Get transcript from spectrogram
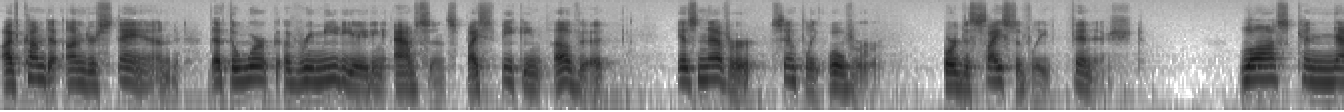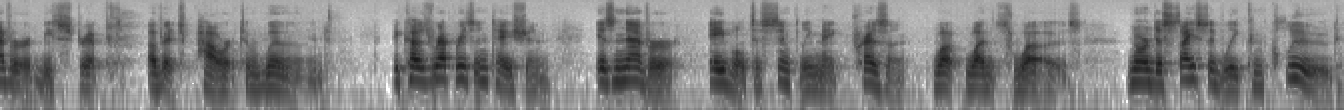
I've come to understand that the work of remediating absence by speaking of it is never simply over or decisively finished. Loss can never be stripped of its power to wound because representation is never able to simply make present what once was, nor decisively conclude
